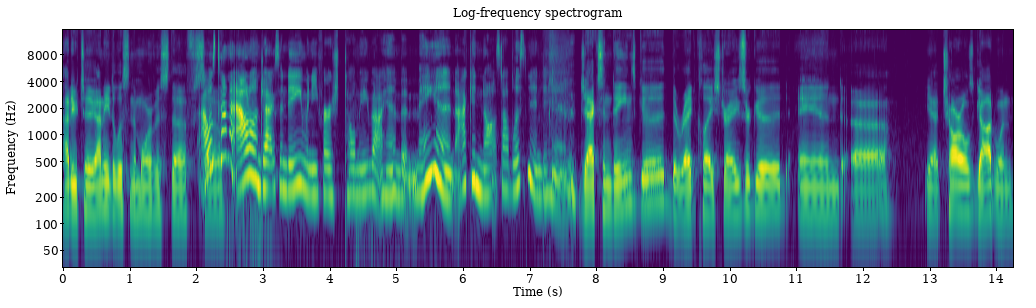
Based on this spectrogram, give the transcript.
I do too. I need to listen to more of his stuff. So. I was kind of out on Jackson Dean when you first told me about him, but man, I cannot stop listening to him. Jackson Dean's good. The Red Clay Strays are good, and uh, yeah, Charles Godwin.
